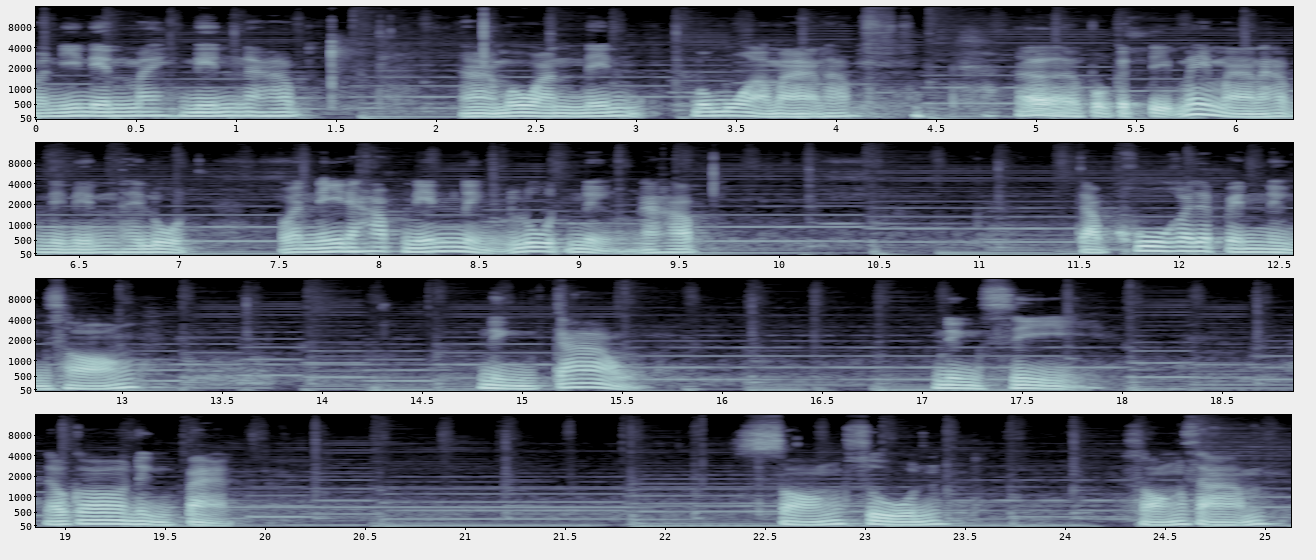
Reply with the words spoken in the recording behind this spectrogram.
วันนี้เน้นไหมเน้นนะครับอ่าเมื่อวานเน้นมั่วๆมาครับเออปกติไม่มานะครับเน้นให้รูด วันนี้นะครับเน้น 1 รูด1นะครับ จับคู่ก็จะเป็น 1 2 1 9 1 4 แล้วก็ 1 8 2 0 2 3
